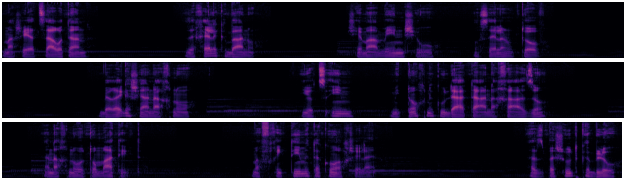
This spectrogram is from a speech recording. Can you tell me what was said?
מה שיצר אותן זה חלק בנו שמאמין שהוא עושה לנו טוב. ברגע שאנחנו יוצאים מתוך נקודת ההנחה הזו, אנחנו אוטומטית מפחיתים את הכוח שלהם. אז פשוט קבלו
